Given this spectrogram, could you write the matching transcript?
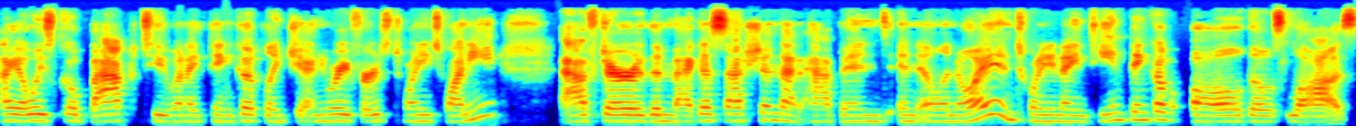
I always go back to when I think of like January 1st, 2020, after the mega session that happened in Illinois in 2019, think of all those laws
